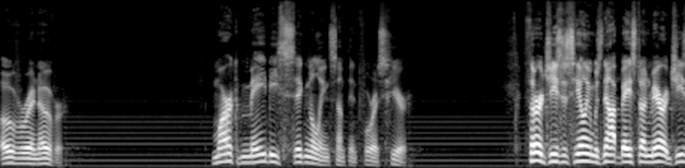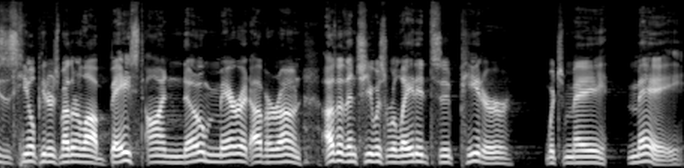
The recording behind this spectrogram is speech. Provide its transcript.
over and over. Mark may be signaling something for us here. Third, Jesus' healing was not based on merit. Jesus healed Peter's mother in law based on no merit of her own, other than she was related to Peter, which may, may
